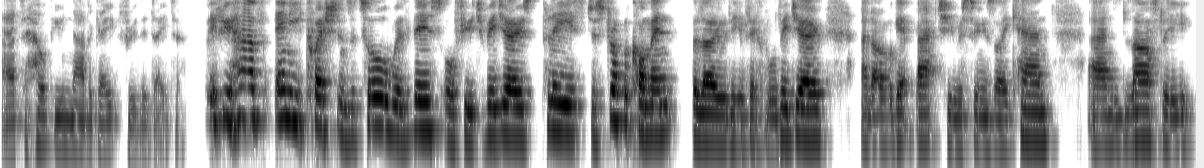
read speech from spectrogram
uh, to help you navigate through the data. If you have any questions at all with this or future videos, please just drop a comment below the applicable video and I will get back to you as soon as I can. And lastly,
